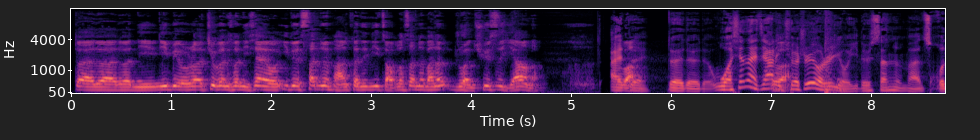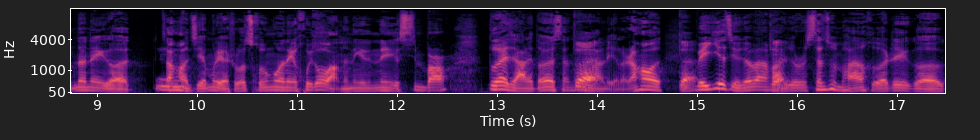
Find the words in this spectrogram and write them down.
对对对，你你比如说，就跟说你现在有一堆三寸盘，可能你找不到三寸盘的软驱是一样的。哎，对吧对对对对，我现在家里确实有是有一堆三寸盘存的那个，咱好节目里也说存过那个惠多网的那个那个信包，都在家里，都在三寸盘里了。然后唯一的解决办法就是三寸盘和这个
